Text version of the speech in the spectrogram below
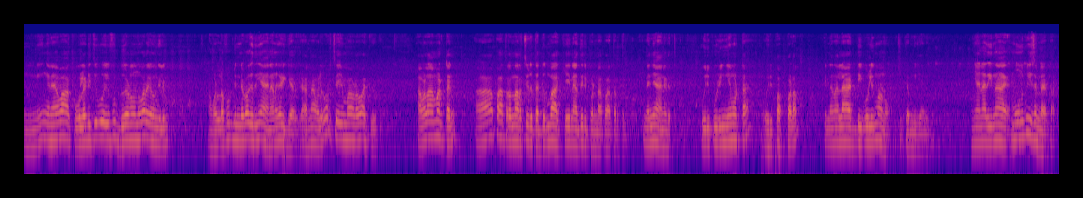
ഉണ്ണി ഇങ്ങനെ വാക്കുകളടിച്ച് പോയി ഫുഡ് വേണമെന്ന് പറയുമെങ്കിലും അവളുടെ ഫുഡിന്റെ പകുതി ഞാനാണ് കഴിക്കാറ്. കാരണം അവൾ കുറച്ച് കഴിയുമ്പോൾ അവിടെ ബാക്കി വെക്കും. അവൾ ആ മട്ടൻ ആ പാത്രം നിറച്ചെടുത്തിട്ടും ബാക്കി അതിനകത്ത് ഇരിപ്പുണ്ട് ആ പാത്രത്തിൽ. പിന്നെ ഞാനെടുത്തു. ഒരു പുഴുങ്ങിയ മുട്ട ഒരു പപ്പടം പിന്നെ നല്ല അടിപൊളി മണോ ചിക്കൻ ബിരിയാണിക്ക് ഞാനതിൽ നിന്ന് മൂന്ന് പീസ് ഉണ്ടായിട്ടാണ്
